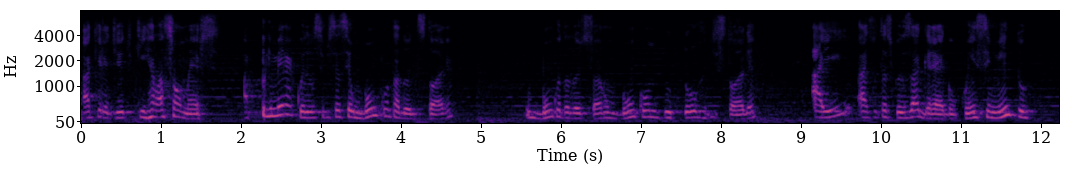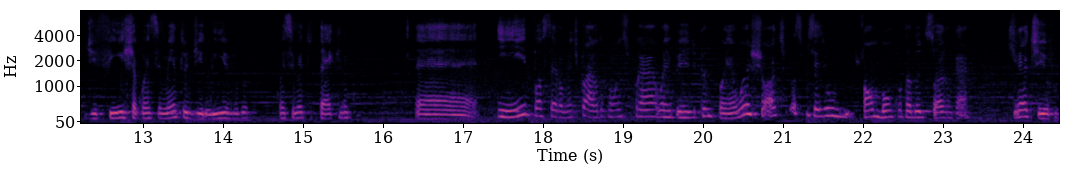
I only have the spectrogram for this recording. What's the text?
acredito que em relação ao mestre, a primeira coisa você precisa ser um bom contador de história, um bom contador de história, um bom condutor de história. Aí as outras coisas agregam conhecimento de ficha, conhecimento de livro, conhecimento técnico. É... E posteriormente, claro, eu tô falando isso para um RPG de campanha. One shot, você precisa de um, só um bom contador de história, um cara criativo.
